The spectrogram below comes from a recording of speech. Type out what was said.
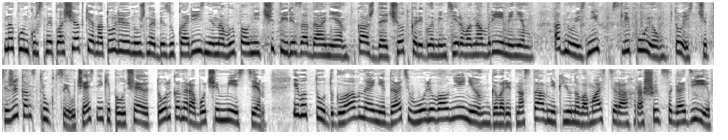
На конкурсной площадке Анатолию нужно безукоризненно выполнить четыре задания. Каждое четко регламентировано временем. Одно из них – слепую, то есть чертежи конструкции участники получают только на рабочем месте. И вот тут главное не дать волю волнению, говорит наставник юного мастера Рашид Сагадиев.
